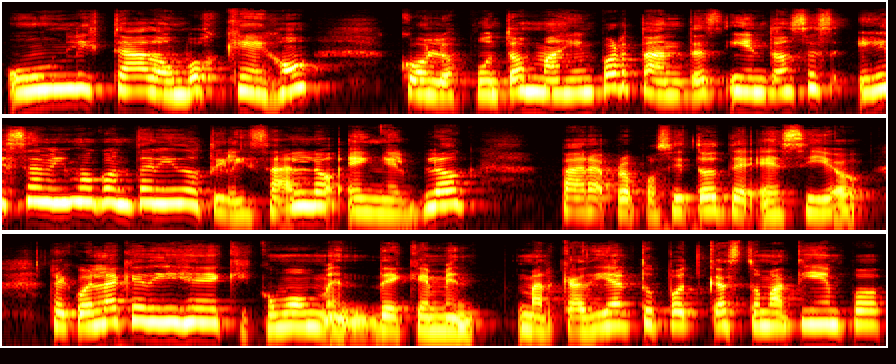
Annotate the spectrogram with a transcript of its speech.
un listado, un bosquejo con los puntos más importantes y entonces ese mismo contenido utilizarlo en el blog para propósitos de SEO. Recuerda que dije que como de que marcadear tu podcast toma tiempo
